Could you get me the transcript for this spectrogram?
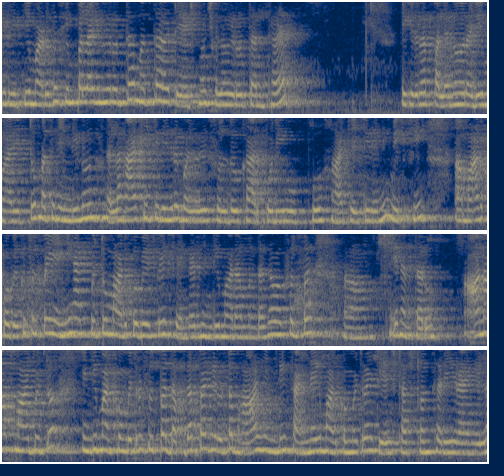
ಈ ರೀತಿ ಮಾಡೋದು. ಸಿಂಪಲ್ಲಾಗಿನೂ ಇರುತ್ತೆ ಮತ್ತು ಟೇಸ್ಟ್ನೂ ಚಲೋ ಇರುತ್ತೆ ಅಂತ ಈಗ ಇದರ ಪಲ್ಯನೂ ರೆಡಿ ಮಾಡಿಟ್ಟು ಮತ್ತು ಹಿಂಡಿನೂ ಎಲ್ಲ ಹಾಕಿಟ್ಟಿದ್ದೀನಿ. ಅಂದರೆ ಬೆಳ್ಳುಳ್ಳಿ ಸುಲಿದು ಖಾರ ಪುಡಿ ಉಪ್ಪು ಹಾಕಿಟ್ಟಿದ್ದೀನಿ ಮಿಕ್ಸಿ ಮಾಡ್ಕೋಬೇಕು. ಸ್ವಲ್ಪ ಎಣ್ಣೆ ಹಾಕಿಬಿಟ್ಟು ಮಾಡ್ಕೋಬೇಕು ರೀ. ಶೇಂಗಾದ ಹಿಂಡಿ ಮಾಡೋ ಮುಂದಾಗ ಅವಾಗ ಸ್ವಲ್ಪ ಏನಂತಾರು ಆನ್ ಆಫ್ ಮಾಡಿಬಿಟ್ಟು ಹಿಂಡಿ ಮಾಡ್ಕೊಂಬಿಟ್ರೆ ಸ್ವಲ್ಪ ದಪ್ಪ ದಪ್ಪಾಗಿರುತ್ತೆ. ಭಾಳ ಹಿಂಡಿ ಸಣ್ಣಗೆ ಮಾಡ್ಕೊಂಬಿಟ್ರೆ ಟೇಸ್ಟ್ ಅಷ್ಟೊಂದು ಸರಿ ಇರೋಂಗಿಲ್ಲ.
